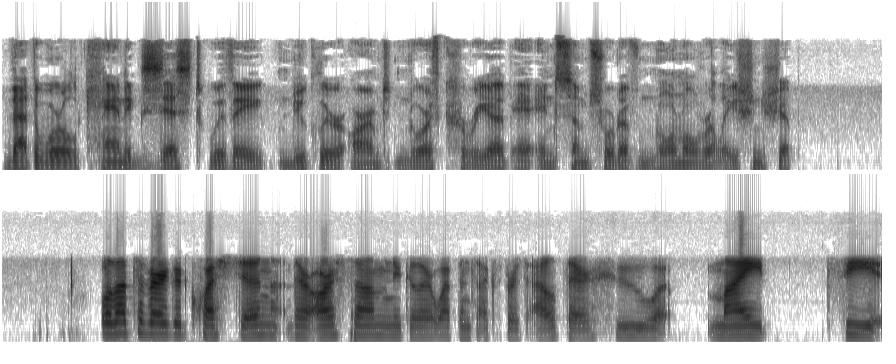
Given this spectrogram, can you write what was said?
That the world can exist with a nuclear armed North Korea in some sort of normal relationship? Well, that's a very good question. There are some nuclear weapons experts out there who might see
